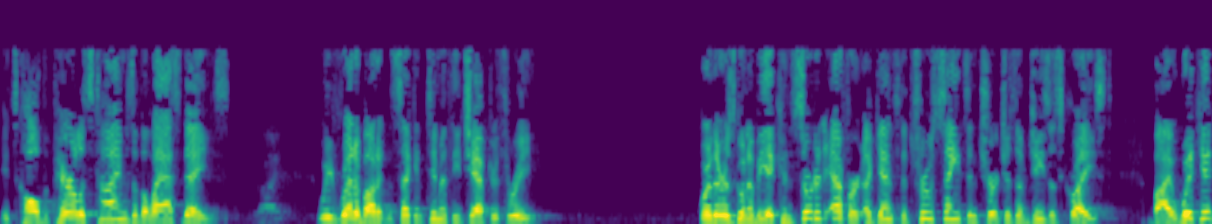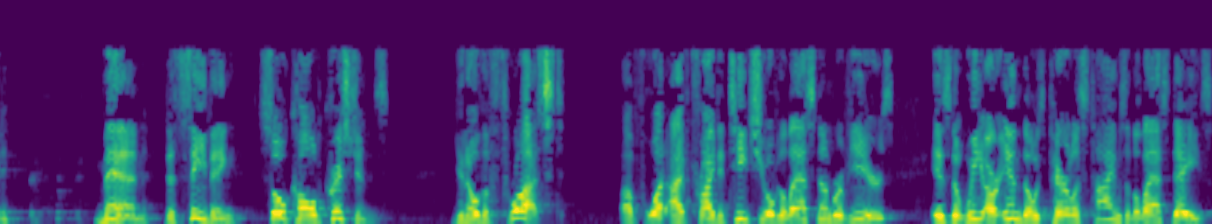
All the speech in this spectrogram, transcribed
It's called the perilous times of the last days. Right. We've read about it in 2 Timothy chapter 3, where there is going to be a concerted effort against the true saints and churches of Jesus Christ by wicked men deceiving so-called Christians. You know, the thrust of what I've tried to teach you over the last number of years is that we are in those perilous times of the last days.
